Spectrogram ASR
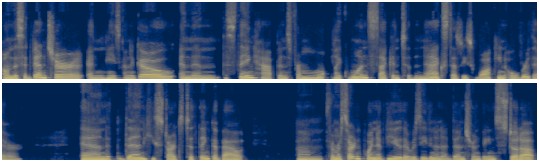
on this adventure and he's going to go and then this thing happens from like one second to the next as he's walking over there and then he starts to think about um, from a certain point of view there was even an adventure in being stood up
